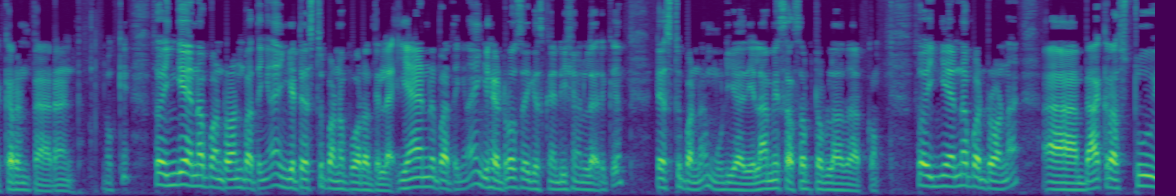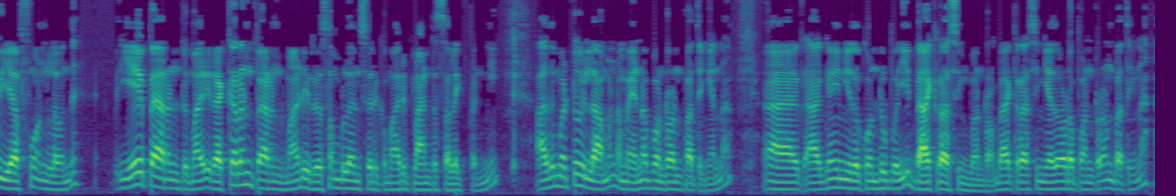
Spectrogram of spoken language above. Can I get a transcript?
recurrent parent. Okay so இங்கே என்ன பண்ணுறோன்னு பார்த்தீங்கன்னா இங்கே டெஸ்ட் பண்ண போகிறதில்ல ஏன்னு பார்த்தீங்கன்னா இங்கே ஹெட்ரோசைகஸ் கண்டிஷனில் இருக்குது டெஸ்ட் பண்ண முடியாது. எல்லாமே சசப்டபுளாக தான் இருக்கும். ஸோ இங்கே என்ன பண்ணுறோன்னா பேக்ராஸ் டூ எஃப் ஒனில் வந்து ஏ பேரண்ட் மாதிரி ரெக்கரண்ட் பேரண்ட் மாதிரி ரெசம்பிளன்ஸ் இருக்க மாதிரி பிளான்ட்டை செலக்ட் பண்ணி அது மட்டும் இல்லாமல் நம்ம என்ன பண்ணுறோன்னு பார்த்தீங்கன்னா அகைன் இதை கொண்டு போய் பேக் கிராசிங் பண்ணுறோம் பேக் கிராசிங் எதோட பண்ணுறோன்னு பார்த்தீங்கன்னா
